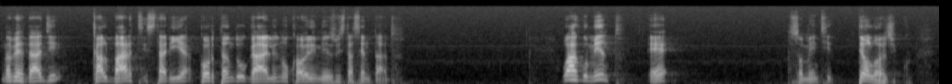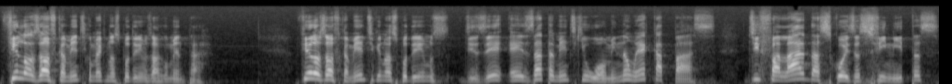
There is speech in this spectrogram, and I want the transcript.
na verdade, Karl Barth estaria cortando o galho no qual ele mesmo está sentado. O argumento é somente teológico. Filosoficamente, como é que nós poderíamos argumentar? Filosoficamente, o que nós poderíamos dizer é exatamente que o homem não é capaz de falar das coisas finitas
